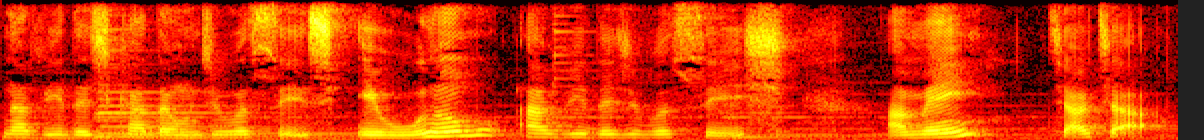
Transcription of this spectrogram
na vida de cada um de vocês. Eu amo a vida de vocês. Amém? Tchau, tchau.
